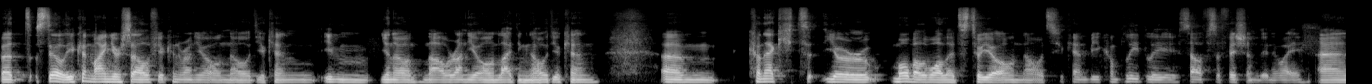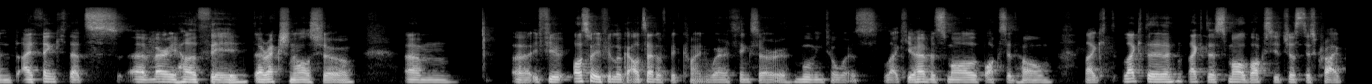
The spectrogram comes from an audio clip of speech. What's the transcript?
But still, you can mine yourself. You can run your own node. You can even, you know, now run your own Lightning node. You can um, connect your mobile wallets to your own nodes. You can be completely self-sufficient in a way, and I think that's a very healthy direction. Also, um, uh, if you also if you look outside of Bitcoin, where things are moving towards, like you have a small box at home, like like the like the small box you just described,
